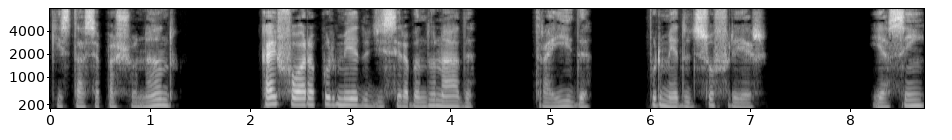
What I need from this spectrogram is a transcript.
que está se apaixonando, cai fora por medo de ser abandonada, traída, por medo de sofrer. E assim,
